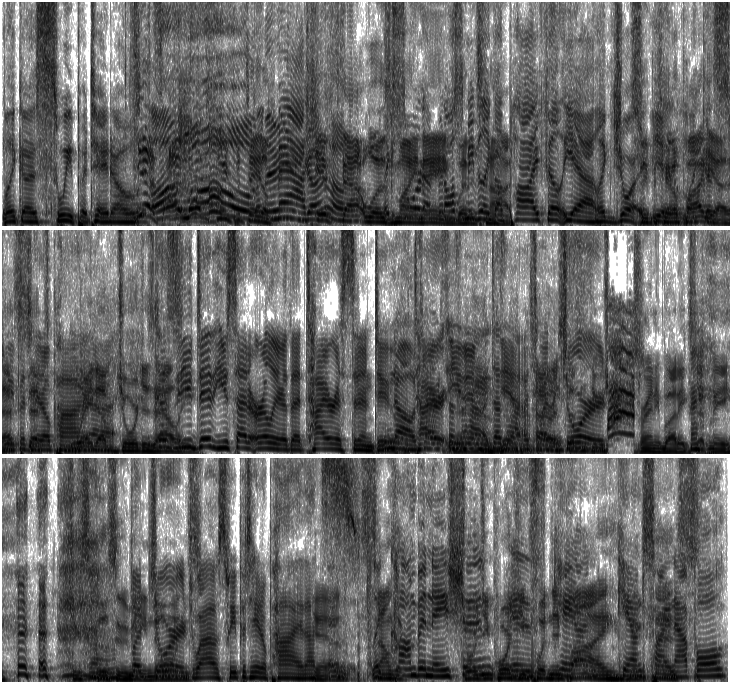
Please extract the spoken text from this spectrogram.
like a sweet potato. Yes, I love sweet Oh, potato. there Mash. If that was like my sort name, of, but also maybe it's like not. a pie fill. Yeah, like George. Sweet potato pie. like a yeah, sweet that's, potato that's pie. right Yeah. up George's alley. Because you did, you said earlier that Tyrus didn't do. No, Tyra- Tyrus doesn't you have- didn't- doesn't yeah. have a Tyrus George. do for anybody except me. It's exclusive to but me. No George, one's- wow, sweet potato pie. That's Yeah. like Sounds like combination Georgie Porgy is pudding and canned, pie. canned pineapple.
